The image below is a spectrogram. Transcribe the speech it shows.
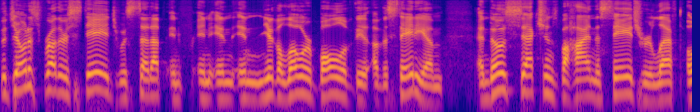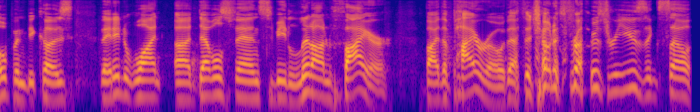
the Jonas Brothers stage was set up in, in, in, in, near the lower bowl of the of the stadium, and those sections behind the stage were left open because they didn't want uh, Devils fans to be lit on fire by the pyro that the Jonas Brothers were using. So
